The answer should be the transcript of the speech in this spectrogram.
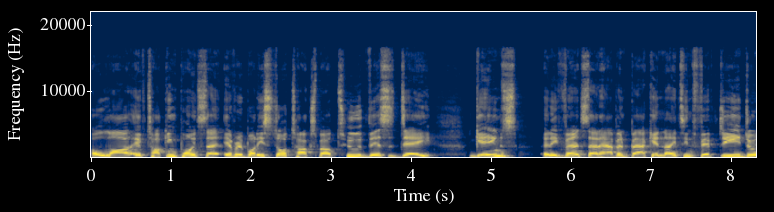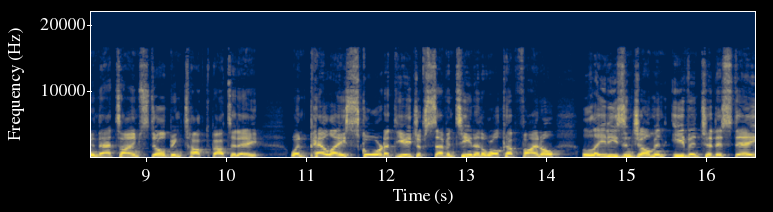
a lot of talking points that everybody still talks about to this day. Games and events that happened back in 1950 during that time still being talked about today when Pele scored at the age of 17 in the World Cup final. Ladies and gentlemen, even to this day,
